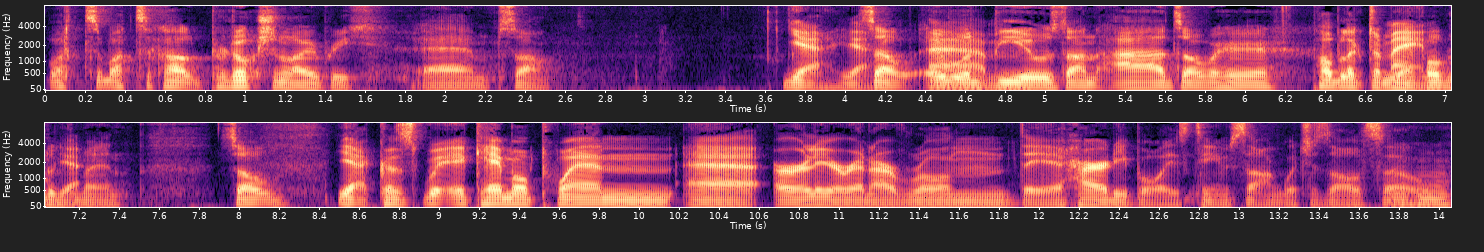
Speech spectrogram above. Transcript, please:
what's what's it called? Production library um song. Yeah, yeah. So it would be Um, used on ads over here. public domain. Yeah, public yeah. domain. So Yeah, because it came up when uh, earlier in our run, the Hardy Boys theme song, which is also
